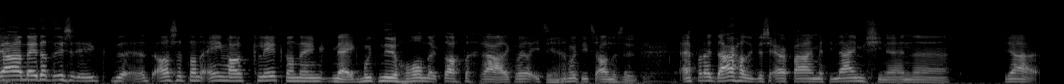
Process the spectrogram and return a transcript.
ja, nee, dat is... Ik, de- als het dan eenmaal klikt, dan denk ik... Nee, ik moet nu 180 graden. Ik, wil iets, Ja. ik moet iets anders doen. En vanuit daar had ik dus ervaring met die naaimachine. En eh, ja,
